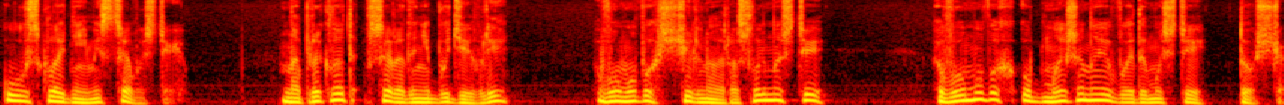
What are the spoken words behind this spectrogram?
у складній місцевості, наприклад, всередині будівлі, в умовах щільної рослинності, в умовах обмеженої видимості тощо.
